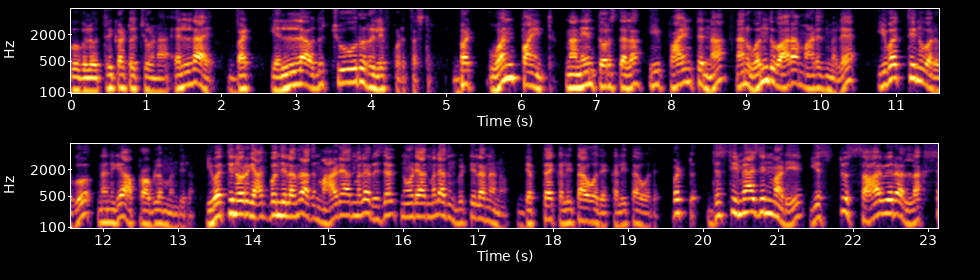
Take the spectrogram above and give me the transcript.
ಗುಗುಲು ತ್ರಿಕಟು ಚೂರ್ಣ ಎಲ್ಲ ಬಟ್ ಎಲ್ಲ ಅದು ಚೂರು ರಿಲೀಫ್ ಕೊಡುತ್ತಷ್ಟೆ. ಬಟ್ ಒನ್ ಪಾಯಿಂಟ್ ನಾನೇನ್ ತೋರಿಸ್ದಲ್ಲ ಈ ಪಾಯಿಂಟ್ನ ನಾನು ಒಂದು ವಾರ ಮಾಡಿದ್ಮೇಲೆ ಇವತ್ತಿನವರೆಗೂ ನನಗೆ ಆ ಪ್ರಾಬ್ಲಮ್ ಬಂದಿಲ್ಲ. ಇವತ್ತಿನವರೆಗೆ ಯಾಕೆ ಬಂದಿಲ್ಲ ಅಂದ್ರೆ ಅದನ್ನ ಮಾಡಿ ಆದ್ಮೇಲೆ ರಿಸಲ್ಟ್ ನೋಡಿ ಆದ್ಮೇಲೆ ಅದನ್ನ ಬಿಟ್ಟಿಲ್ಲ ನಾನು. ಡೆಪ್ತಾಗಿ ಕಲಿತಾ ಹೋದೆ ಕಲಿತಾ ಹೋದೆ. ಬಟ್ ಜಸ್ಟ್ ಇಮ್ಯಾಜಿನ್ ಮಾಡಿ, ಎಷ್ಟು ಸಾವಿರ ಲಕ್ಷ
